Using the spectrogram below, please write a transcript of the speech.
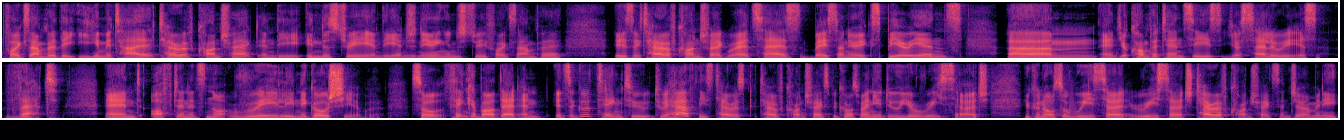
for example, the IG Metall tariff contract in the industry, in the engineering industry, for example, is a tariff contract where it says, based on your experience um, and your competencies, your salary is that and often it's not really negotiable. So think about that, and it's a good thing to to have these tariff tariff contracts because when you do your research, you can also research research tariff contracts in Germany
